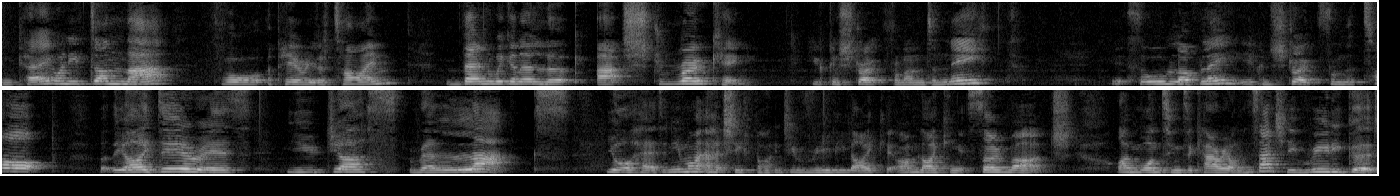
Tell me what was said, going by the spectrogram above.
Okay, when you've done that for a period of time, then we're going to look at stroking. You can stroke from underneath. It's all lovely. You can stroke from the top, but the idea is you just relax your head and you might actually find you really like it. I'm liking it so much. I'm wanting to carry on. It's actually really good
